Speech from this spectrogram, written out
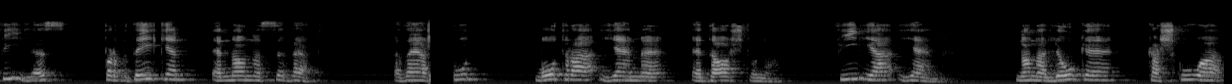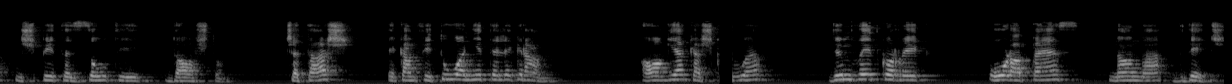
Filës për vdekjen e nënës së vet. Edhe Tut motra jeme e dashtuna, Filja jeme, nana Loke ka shkua në shpi te Zoti i dashtun, që tash e kam fitua një telegram, Agja ka shkua, dymbëdhjetë korrik, ora pesë, nana vdiq,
